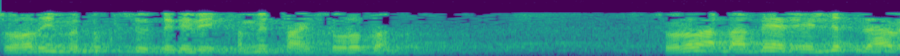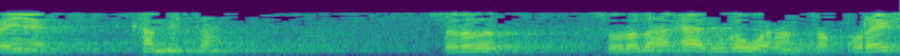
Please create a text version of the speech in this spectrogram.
سورة ما تكسو الدقبي كمتها سورة سورة الأدير اللي ذهبين كمتها سورة سورة هذه غورا قريش.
